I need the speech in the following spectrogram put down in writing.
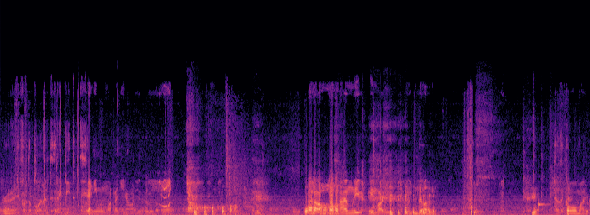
Alright. Ready for deployment. Repeat. Anyone want to challenge? And it's, uh, Wow. I'm leaving party. I'm done. Helicopter. oh my god.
